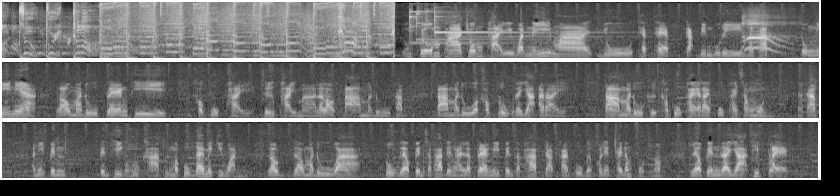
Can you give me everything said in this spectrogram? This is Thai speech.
One, two, three, come on. ลุงกลมพาชมไผ่วันนี้มาอยู่แถบแถบๆกับบินบุรีนะครับ ตรงนี้เนี่ยเรามาดูแปลงที่เขาปลูกไผ่ซื้อไผ่มาแล้วเราตามมาดูครับ ตามมาดูว่าเขาปลูกระยะอะไร ตามมาดูคือเขาปลูกไผ่อะไรปลูกไผ่สังมนนะครับ อันนี้เป็นเป็นที่ของลูกค้าเพิ่งมาปลูกได้ไม่กี่วัน เราเรามาดูว่าปลูกแล้วเป็นสภาพยังไง แล้วแปลงนี้เป็นสภาพจากการปลูกแบบเขาเรียกใช้น้ำฝนเนาะแล้วเป็นระยะที่แปลก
